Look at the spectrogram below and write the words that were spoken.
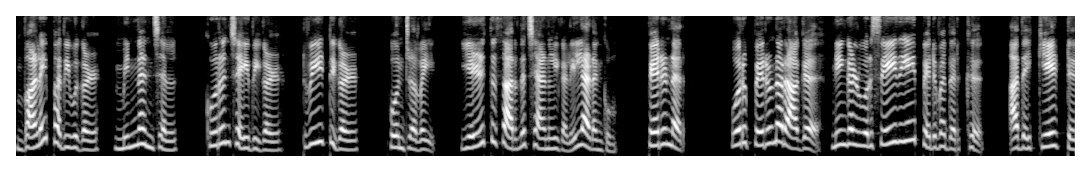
வலைப்பதிவுகள் மின்னஞ்சல் குறுஞ்செய்திகள் ட்வீட்டுகள் போன்றவை எழுத்து சார்ந்த சேனல்களில் அடங்கும். பெறுநர். ஒரு பெறுநராக நீங்கள் ஒரு செய்தியை பெறுவதற்கு அதை கேட்டு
